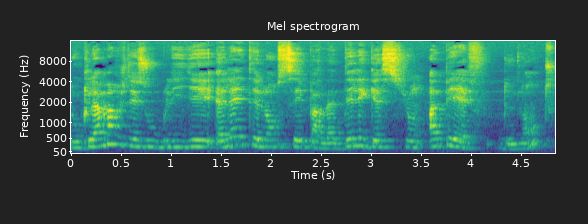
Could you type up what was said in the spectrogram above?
Donc la marche des oubliés, elle a été lancée par la délégation APF de Nantes,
